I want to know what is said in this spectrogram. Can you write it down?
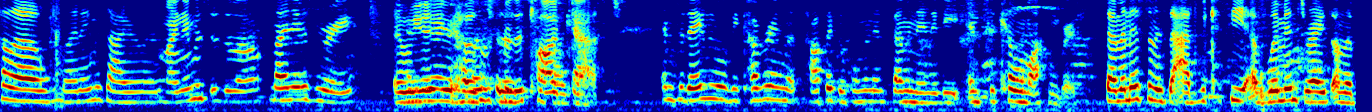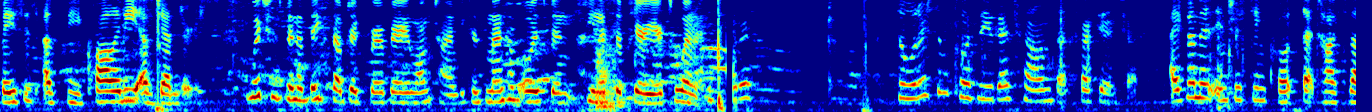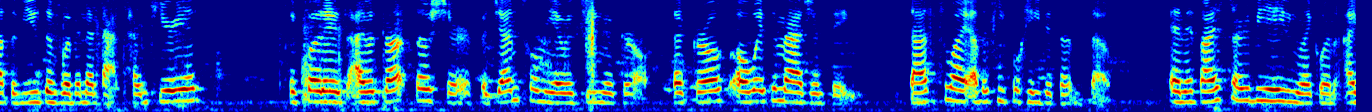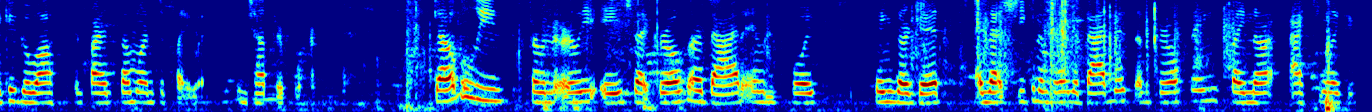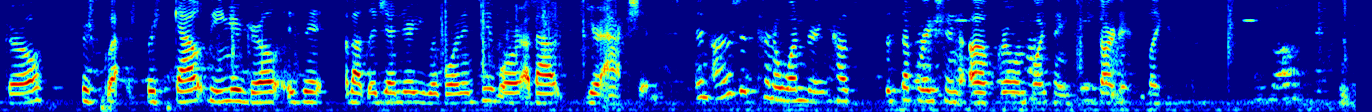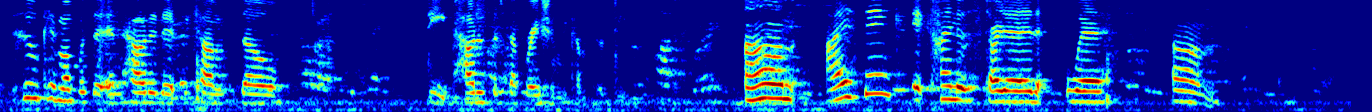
Hello, my name is Ireland, My name is Isabel. My name is Marie, and we are your hosts for this podcast. And today we will be covering the topic of women and femininity in To Kill a Mockingbird. Feminism is the advocacy of women's rights on the basis of the equality of genders. Which has been a big subject for a very long time because men have always been seen as superior to women. What are s- so, what are some quotes that you guys found that sparked an interest? I found an interesting quote that talked about the views of women at that time period. The quote is I was not so sure, but Jem told me I was being a girl, that girls always imagine things. That's why other people hated them so. And if I started behaving like one, I could go off and find someone to play with. In chapter 4. Scout believed from an early age that girls are bad and boys things are good, and that she can avoid the badness of girl things by not acting like a girl. For, squa- for Scout, being a girl isn't about the gender you were born into, more about your actions. And I was just kind of wondering how the separation of girl and boy things started. Like, who came up with it and how did it become so deep? How did the separation become so deep? Um, I think it kind of started with um,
